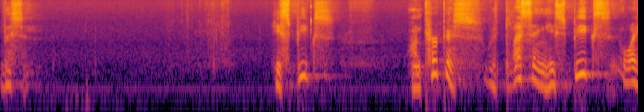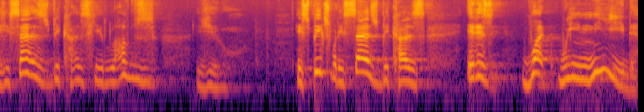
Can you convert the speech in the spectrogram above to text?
listen. He speaks on purpose with blessing. He speaks what he says because he loves you. He speaks what he says because it is what we need.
